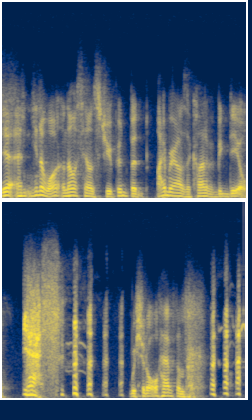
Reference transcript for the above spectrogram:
Yeah, and you know what? I know it sounds stupid, but eyebrows are kind of a big deal. Yes. We should all have them.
